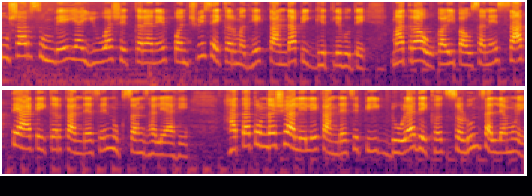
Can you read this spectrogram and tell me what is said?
तुषार सुंबे या युवा शेतकऱ्याने पंचवीस एकरमध्ये कांदा पीक घेतले होते. मात्र अवकाळी पावसाने सात ते आठ एकर कांद्याचे नुकसान झाले आहे. हातातोंडाशी आलेले कांद्याचे पीक डोळ्या देखत सडून चालल्यामुळे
